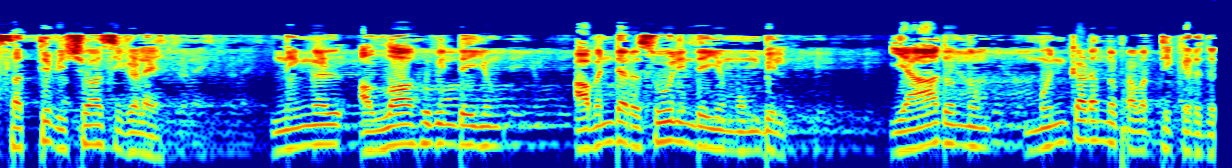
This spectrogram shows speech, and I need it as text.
സത്യവിശ്വാസികളെ നിങ്ങൾ അള്ളാഹുവിന്റെയും അവന്റെ റസൂലിന്റെയും മുമ്പിൽ യാതൊന്നും മുൻകടന്നു പ്രവർത്തിക്കരുത്.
